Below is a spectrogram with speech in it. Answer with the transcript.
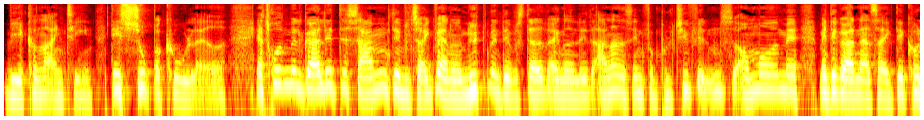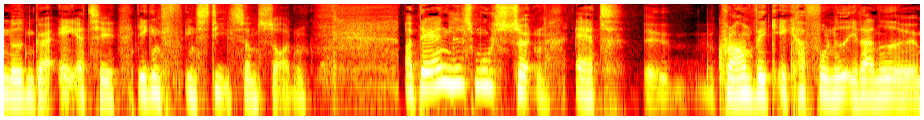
Vehicle 19. Det er super cool lavet. Jeg troede, den ville gøre lidt det samme. Det ville så ikke være noget nyt, men det vil stadig være noget lidt anderledes inden for politifilmens område. Men, men det gør den altså ikke. Det er kun noget, den gør af og til. Det er ikke en, en stil som sådan. Og det er en lille smule synd, at... Øh, Crown Vic ikke har fundet et eller andet, øh,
